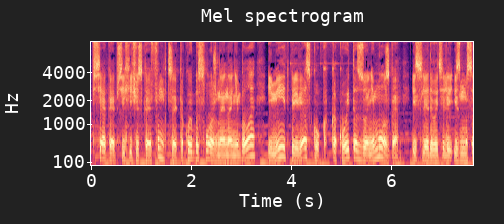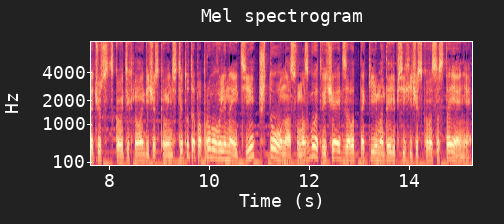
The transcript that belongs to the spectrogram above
Всякая психическая функция, какой бы сложной она она ни была, имеет привязку к какой-то зоне мозга. Исследователи из Массачусетского технологического института попробовали найти, что у нас в мозгу отвечает за вот такие модели психического состояния.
